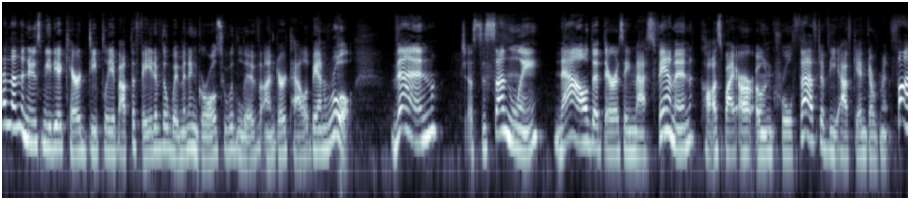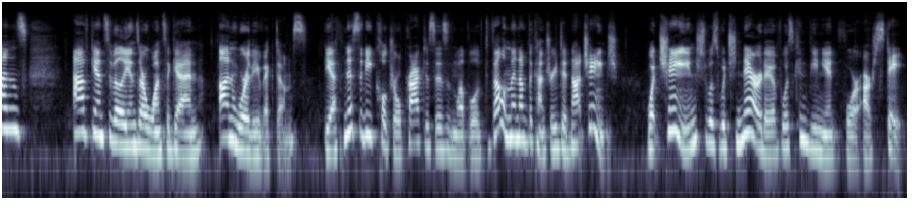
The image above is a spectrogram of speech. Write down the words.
And then the news media cared deeply about the fate of the women and girls who would live under Taliban rule. Then, just as suddenly, now that there is a mass famine caused by our own cruel theft of the Afghan government funds, Afghan civilians are once again unworthy victims. The ethnicity, cultural practices, and level of development of the country did not change. What changed was which narrative was convenient for our state.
